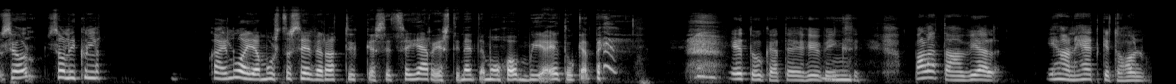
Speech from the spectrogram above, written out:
se, on, se oli kyllä, kai luoja musta sen verran tykkäsi, että se järjesti näitä mun hommia etukäteen. Etukäteen hyviksi. Mm. Palataan vielä ihan hetki tuohon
